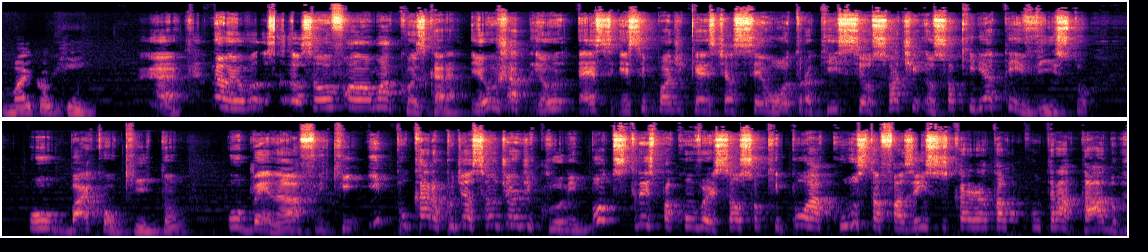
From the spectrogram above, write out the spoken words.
Michael Keaton. É. Não, eu, eu, só vou falar uma coisa, cara. Eu já. Eu, esse, podcast ia ser outro aqui se eu só, te, eu só queria ter visto o Michael Keaton, o Ben Affleck e, cara, podia ser o George Clooney. Bota os três para conversar, só que, porra, custa fazer isso, os caras já estavam contratados.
